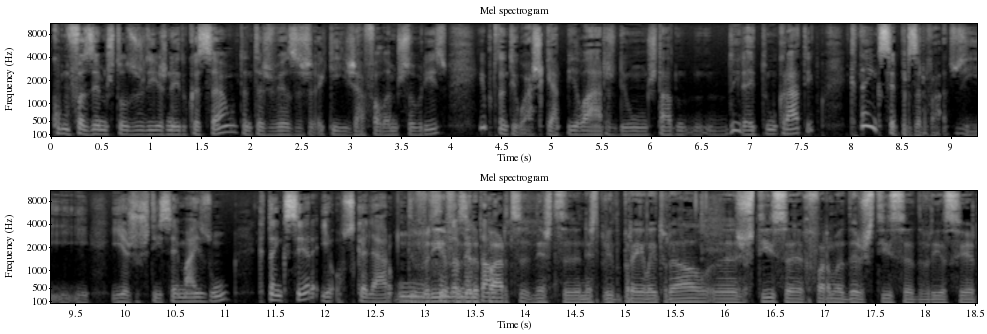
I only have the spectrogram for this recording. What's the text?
como fazemos todos os dias na educação, tantas vezes aqui já falamos sobre isso, e portanto eu acho que há pilares de um Estado de Direito democrático que têm que ser preservados, e, e, e a justiça é mais um que tem que ser, ou se calhar um Deveria fazer parte, neste, neste período pré-eleitoral, a justiça, a reforma da justiça deveria ser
